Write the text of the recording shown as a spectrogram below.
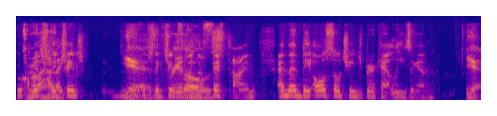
Who, carmella had they like, changed yeah they like three of those like the fifth time. And then they also changed bearcat lee's again. Yeah.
